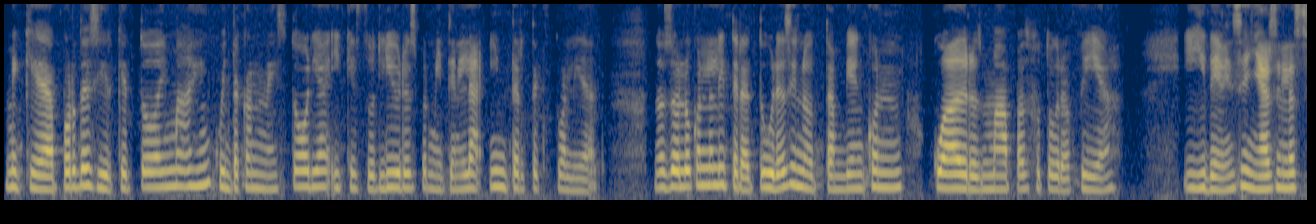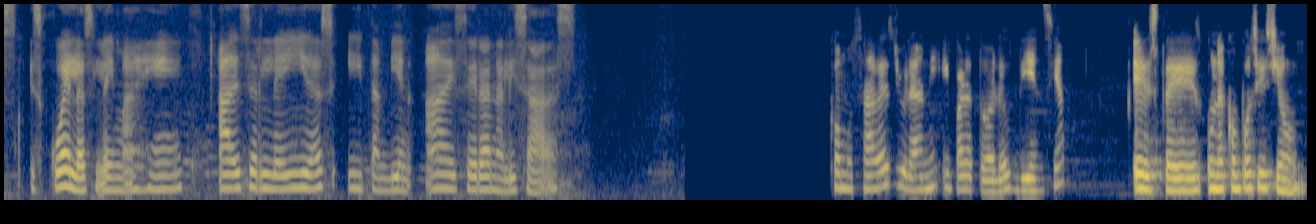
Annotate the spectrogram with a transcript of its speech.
me queda por decir que toda imagen cuenta con una historia y que estos libros permiten la intertextualidad, no solo con la literatura, sino también con cuadros, mapas, fotografía, y debe enseñarse en las escuelas. La imagen ha de ser leídas y también ha de ser analizadas. Como sabes, Yurani, y para toda la audiencia, esta es una composición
